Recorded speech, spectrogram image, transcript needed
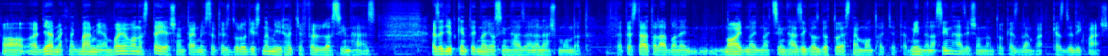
a, a gyermeknek bármilyen baja van, az teljesen természetes dolog, és nem írhatja felül a színház. Ez egyébként egy nagyon színház ellenes mondat. Tehát ezt általában egy nagy-nagy-nagy színházigazgató ezt nem mondhatja. Tehát minden a színház, és onnantól kezdve kezdődik más.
